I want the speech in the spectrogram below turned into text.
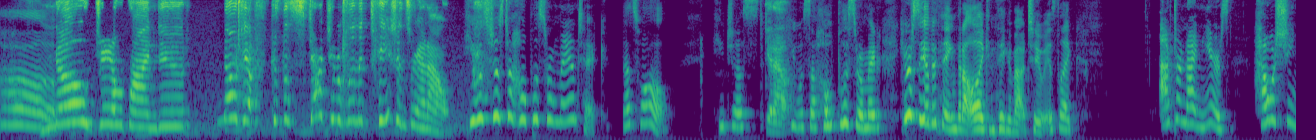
Oh. No ah. jail time, dude. No jail, because the statute of limitations ran out. He was just a hopeless romantic. That's all. He just Get out. he was a hopeless romantic. Here's the other thing that all I can think about too is like after 9 years, how is she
